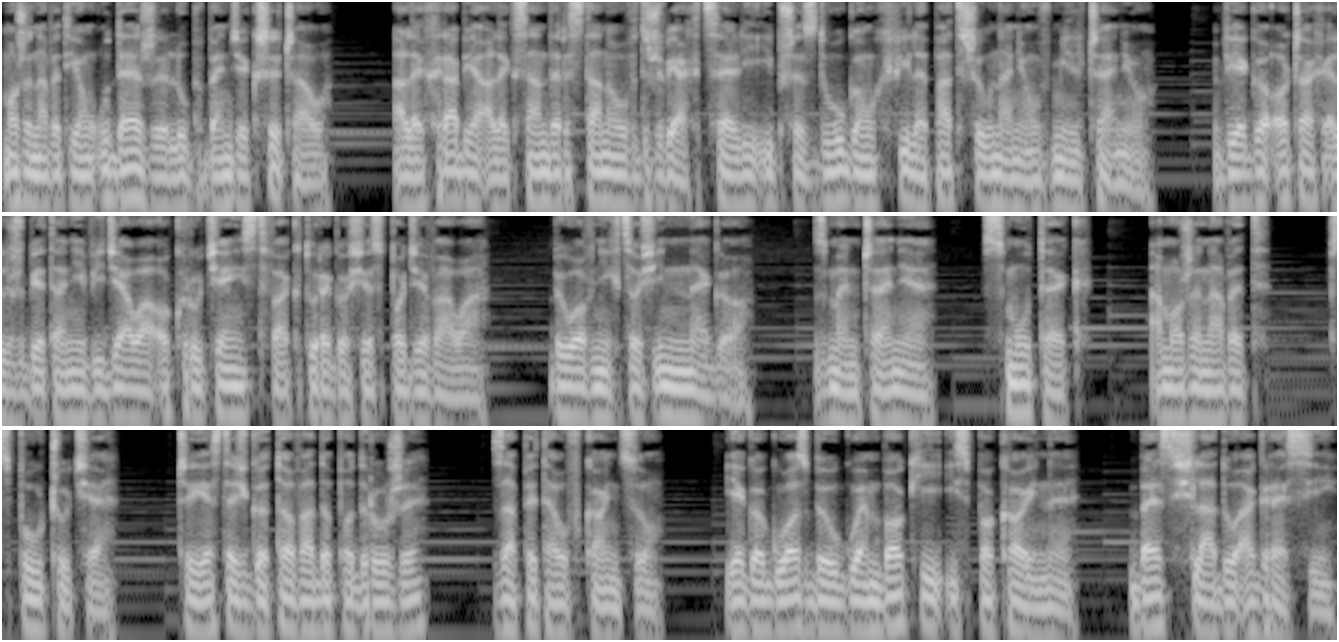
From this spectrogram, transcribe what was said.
może nawet ją uderzy lub będzie krzyczał, ale hrabia Aleksander stanął w drzwiach celi i przez długą chwilę patrzył na nią w milczeniu. W jego oczach Elżbieta nie widziała okrucieństwa, którego się spodziewała. Było w nich coś innego zmęczenie, smutek, a może nawet współczucie. Czy jesteś gotowa do podróży? Zapytał w końcu. Jego głos był głęboki i spokojny, bez śladu agresji.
